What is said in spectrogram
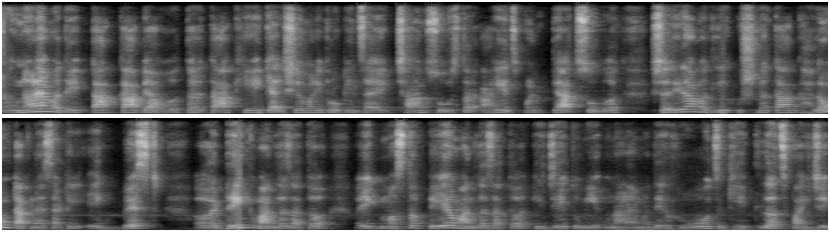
उन्हाळ्यामध्ये ताक का प्यावं? तर ताक हे कॅल्शियम आणि प्रोटीनचा एक छान सोर्स तर आहेच पण त्याचसोबत शरीरामधली उष्णता घालवून टाकण्यासाठी एक बेस्ट ड्रिंक मानलं जातं. एक मस्त पेय मानलं जातं की जे तुम्ही उन्हाळ्यामध्ये रोज घेतलंच पाहिजे.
